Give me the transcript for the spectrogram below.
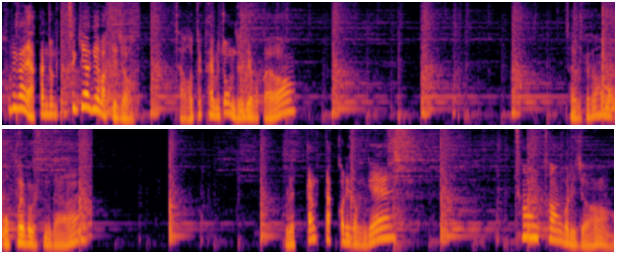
소리가 약간 좀 특이하게 바뀌죠. 자, 어택 타임을 조금 느리게 해 볼까요? 자, 이렇게 해서 한번 오프 해 보겠습니다. 원래 땅딱거리던 게 트엉트엉거리죠.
